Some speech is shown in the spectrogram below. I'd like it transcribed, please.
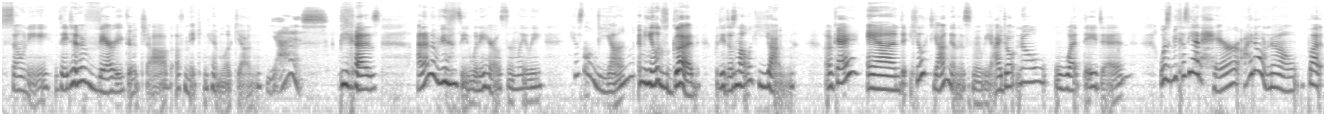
Sony, they did a very good job of making him look young Yes. because I don't know if you've seen Woody Harrelson lately. He doesn't look young. I mean, he looks good, but he does not look young. Okay? And he looked young in this movie. I don't know what they did. Was it because he had hair? I don't know. But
